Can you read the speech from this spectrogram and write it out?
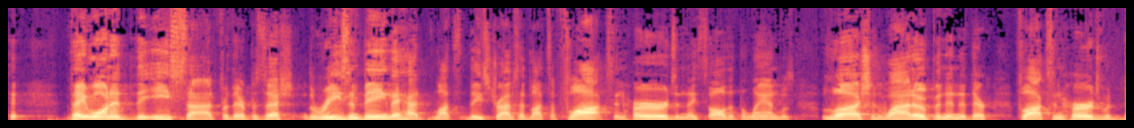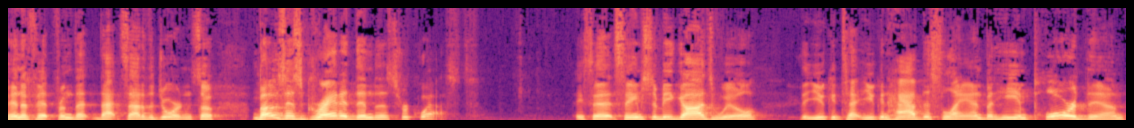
they wanted the east side for their possession. The reason being they had lots, these tribes had lots of flocks and herds, and they saw that the land was lush and wide open and that their flocks and herds would benefit from that, that side of the Jordan. So Moses granted them this request. He said, It seems to be God's will that you can, you can have this land, but he implored them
